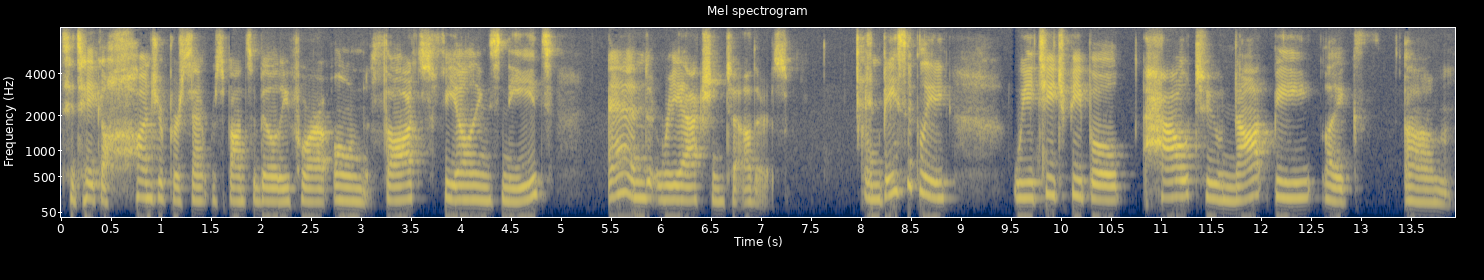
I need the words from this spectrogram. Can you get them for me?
to take 100% responsibility for our own thoughts, feelings, needs, and reaction to others. And basically, we teach people how to not be like um,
